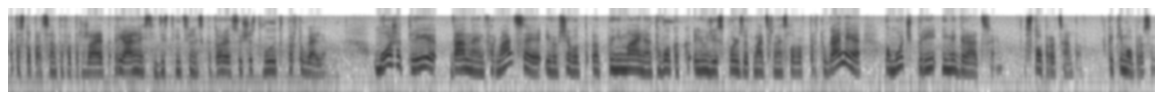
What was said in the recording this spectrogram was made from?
это сто процентов отражает реальность и действительность, которая существует в Португалии. Может ли данная информация и вообще вот э, понимание того, как люди используют матерные слова в Португалии, помочь при иммиграции? Сто процентов. Каким образом?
